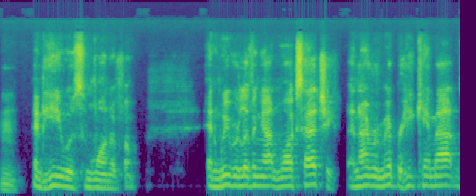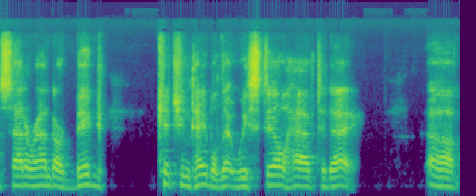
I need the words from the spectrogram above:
hmm. and he was one of them. And we were living out in Waxahachie. And I remember he came out and sat around our big kitchen table that we still have today uh,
